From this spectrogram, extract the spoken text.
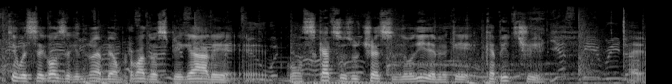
Tutte queste cose che noi abbiamo provato a spiegare eh, con scarso successo, devo dire, perché capirci eh,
